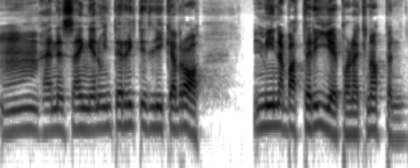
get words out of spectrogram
Mm, hennes säng är nog inte riktigt lika bra. Mina batterier på den här knappen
